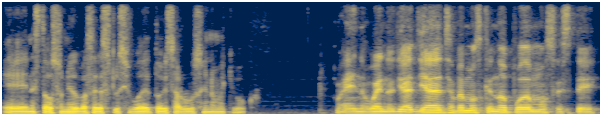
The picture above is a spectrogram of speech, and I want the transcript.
en Estados Unidos va a ser exclusivo de Toys R Us, si no me equivoco. Bueno, bueno, ya, ya sabemos que no podemos este,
